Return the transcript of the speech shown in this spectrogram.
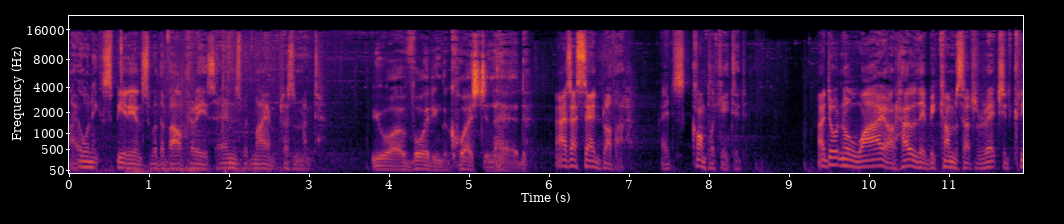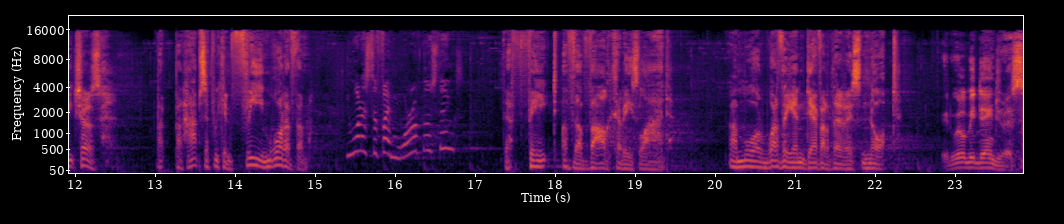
My own experience with the Valkyries ends with my imprisonment. You are avoiding the question, Head. As I said, brother, it's complicated. I don't know why or how they become such wretched creatures, but perhaps if we can free more of them. You want us to fight more of those things? The fate of the Valkyries, lad. A more worthy endeavor there is not. It will be dangerous.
